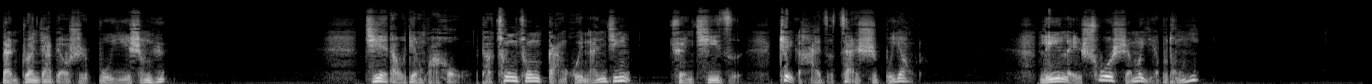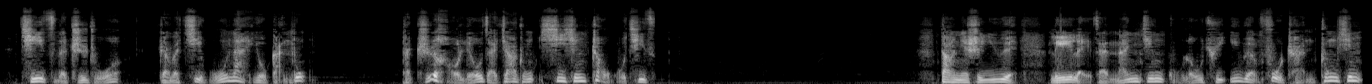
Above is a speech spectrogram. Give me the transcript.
但专家表示不宜生育。接到电话后，他匆匆赶回南京，劝妻子这个孩子暂时不要了。李磊说什么也不同意。妻子的执着让他既无奈又感动，他只好留在家中悉心照顾妻子。当年十一月，李磊在南京鼓楼区医院妇产中心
